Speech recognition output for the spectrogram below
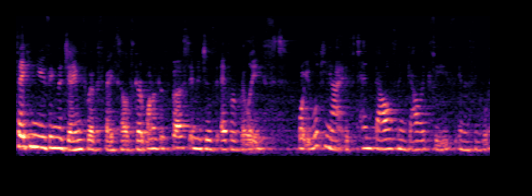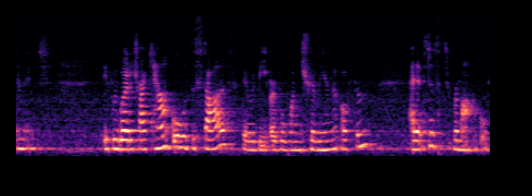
Taken using the James Webb Space Telescope, one of the first images ever released, what you're looking at is 10,000 galaxies in a single image. If we were to try count all of the stars, there would be over 1 trillion of them, and it's just remarkable.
